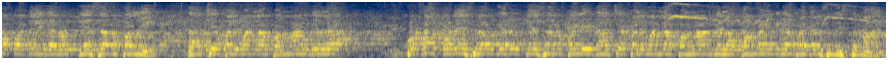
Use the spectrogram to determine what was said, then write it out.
రామకోటయ్య గారు కేసానపల్లి దాచేపల్లి మండలం పల్నాడు జిల్లా కోట కోటేశ్వరరావు గారు కేసానపల్లి దాచేపల్లి మండలం పల్నాడు జిల్లా కంబైన్డ్గా ప్రదర్శనిస్తున్నాయి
